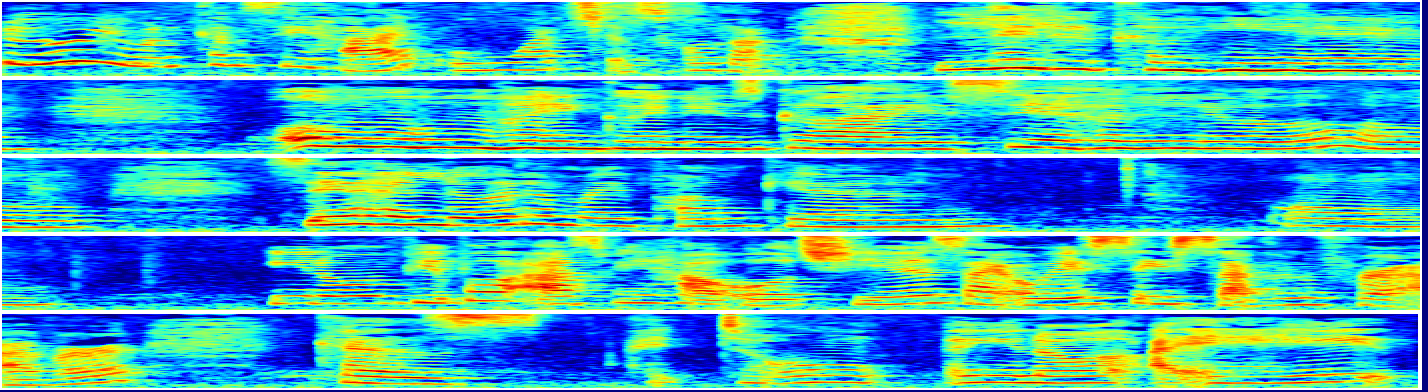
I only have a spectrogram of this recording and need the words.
Lulu, you wanna come say hi? Oh, watch this. Hold on. Lulu, come here. Oh my goodness, guys, say hello. Say hello to my pumpkin. Oh, you know, when people ask me how old she is, I always say seven forever, because I don't, you know, I hate.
